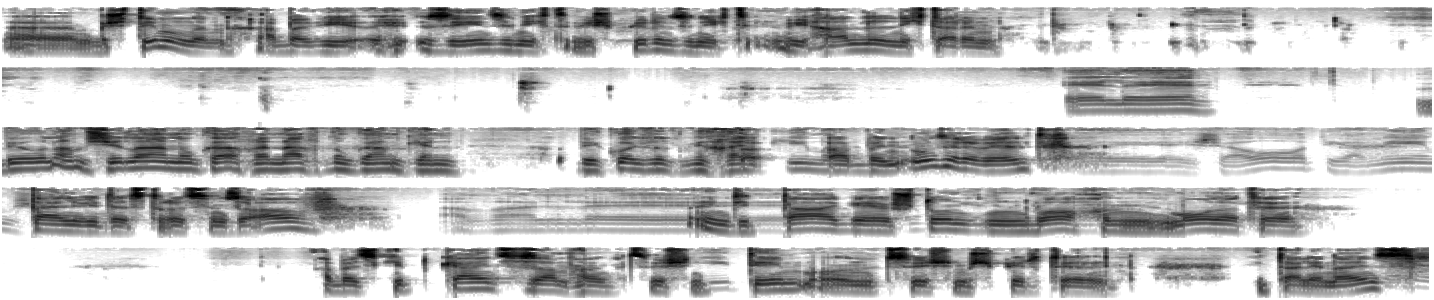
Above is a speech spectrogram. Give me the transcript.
ähm, Bestimmungen, aber wir sehen sie nicht, wir spüren sie nicht, wir handeln nicht darin. Aber in unserer Welt teilen wir das trotzdem so auf, in die Tage, Stunden, Wochen, Monate. Aber es gibt keinen Zusammenhang zwischen dem und zwischen Spirituellen. Italien 1.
